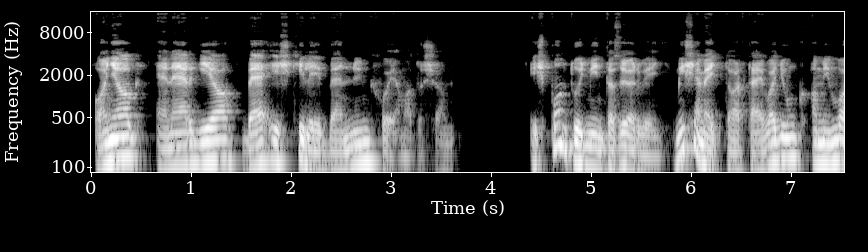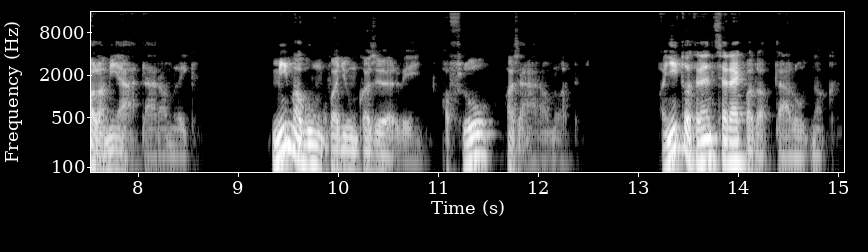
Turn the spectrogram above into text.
Anyag, energia be és kilép bennünk folyamatosan. És pont úgy, mint az örvény, mi sem egy tartály vagyunk, amin valami átáramlik. Mi magunk vagyunk az örvény, a flow az áramlat. A nyitott rendszerek adaptálódnak.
